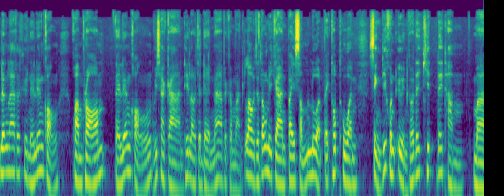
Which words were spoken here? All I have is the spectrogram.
เรื่องแรกก็คือในเรื่องของความพร้อม ในเรื่องของวิชาการที่เราจะเดินหน้าไปกับมัน เราจะต้องมีการไปสำรวจไปทบทวน สิ่งที่คนอื่นเขาได้คิดได้ทำมา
